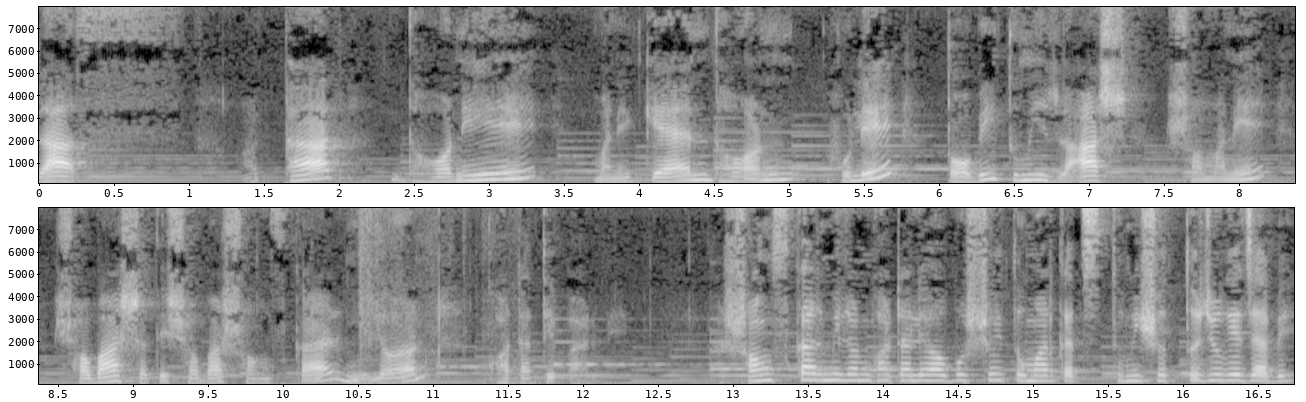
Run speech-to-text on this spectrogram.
রাস, অর্থাৎ ধনে মানে জ্ঞান, ধন হলে তবেই তুমি রাস সমানে সবার সাথে সবার সংস্কার, মিলন ঘটাতে পারবে। আর সংস্কার মিলন ঘটালে অবশ্যই তোমার কাছে তুমি সত্য যুগে যাবে।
